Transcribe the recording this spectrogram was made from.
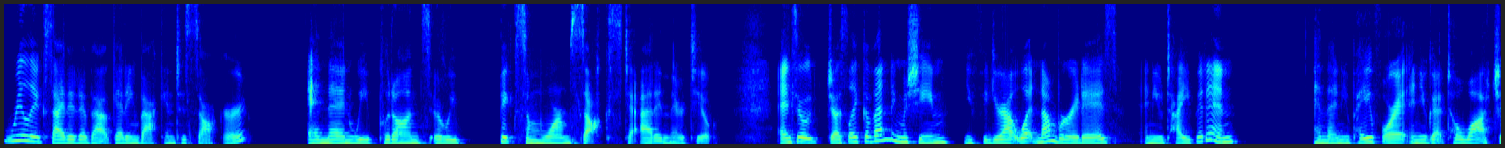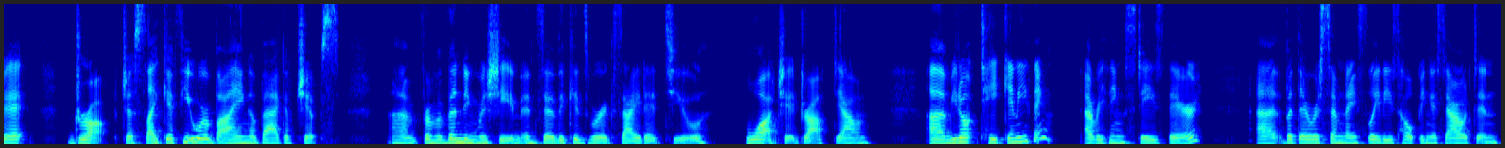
really excited about getting back into soccer. And then we put on, or we pick some warm socks to add in there too. And so, just like a vending machine, you figure out what number it is and you type it in, and then you pay for it and you get to watch it drop, just like if you were buying a bag of chips um, from a vending machine. And so the kids were excited to watch it drop down. Um, you don't take anything, everything stays there. Uh, but there were some nice ladies helping us out, and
